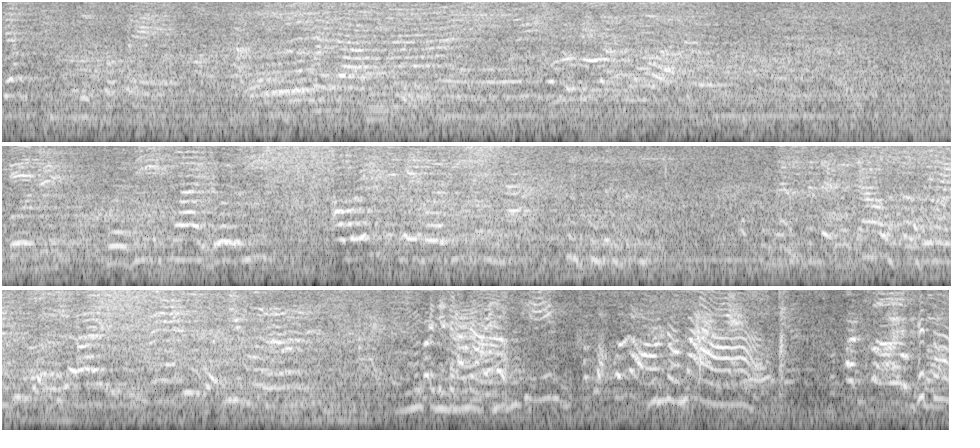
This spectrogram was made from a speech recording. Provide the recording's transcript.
เนี่ย ดื่มกาแฟ เบอร์ดี้ เบอร์ดี้ใช่ เบอร์ดี้เอาไว้ในเบอร์ดี้นะขอบคุณนะที่เป็นแต่ยาวไม่งั้นที่หัวที่ใช่ไม่งั้นที่หัวที่มืออันนี้มันเป็นน้ำน้ำชิมเขาบอกเขาร้อนน้ำปลาคอนเฟิร์มใช่ปะ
